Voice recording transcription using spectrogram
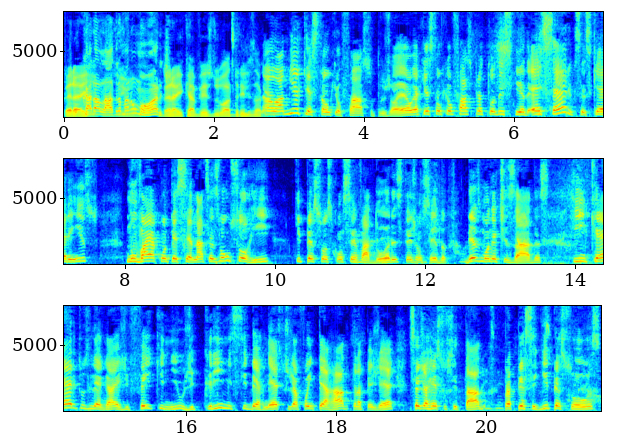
o cara ladra, mas não morde. Peraí, que é a vez do Adriles agora. Não, a minha questão que eu faço pro Joel é a questão que eu faço para toda a esquerda. É sério que vocês querem isso? Não vai acontecer nada, vocês vão sorrir que pessoas conservadoras estejam sendo desmonetizadas, que inquéritos legais de fake news, de crimes cibernéticos já foi enterrado pela PGR, seja ressuscitado para perseguir pessoas,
